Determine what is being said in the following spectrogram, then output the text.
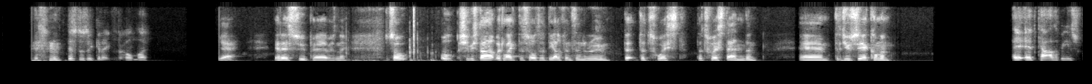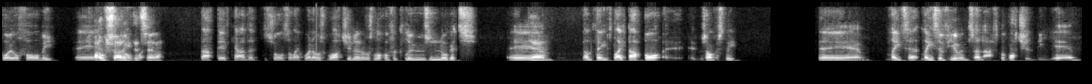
this, this is a great film. Like, Yeah, it is superb, isn't it? So, well, should we start with like the sort of the elephant in the room, the, the twist, the twist ending? Um, did you see it coming? it, it kind of been spoiled for me. Um, Oh, sorry, so you did say that. that did kind of sort of like when I was watching it, I was looking for clues and nuggets um, Yeah. and things like that. But it was obviously uh, later later viewings and after watching the um,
